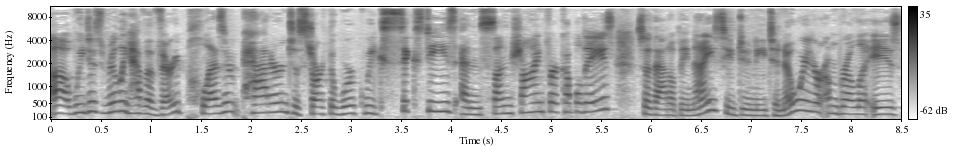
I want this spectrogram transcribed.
Uh, we just really have a very pleasant pattern to start the work week 60s and sunshine for a couple days. So that'll be nice. You do need to know where your umbrella is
